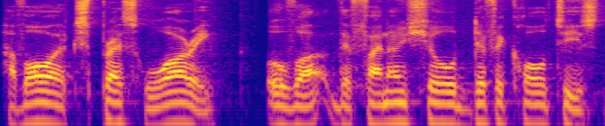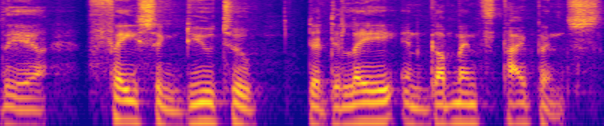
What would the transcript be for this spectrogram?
have all expressed worry over the financial difficulties they are facing due to the delay in government stipends.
